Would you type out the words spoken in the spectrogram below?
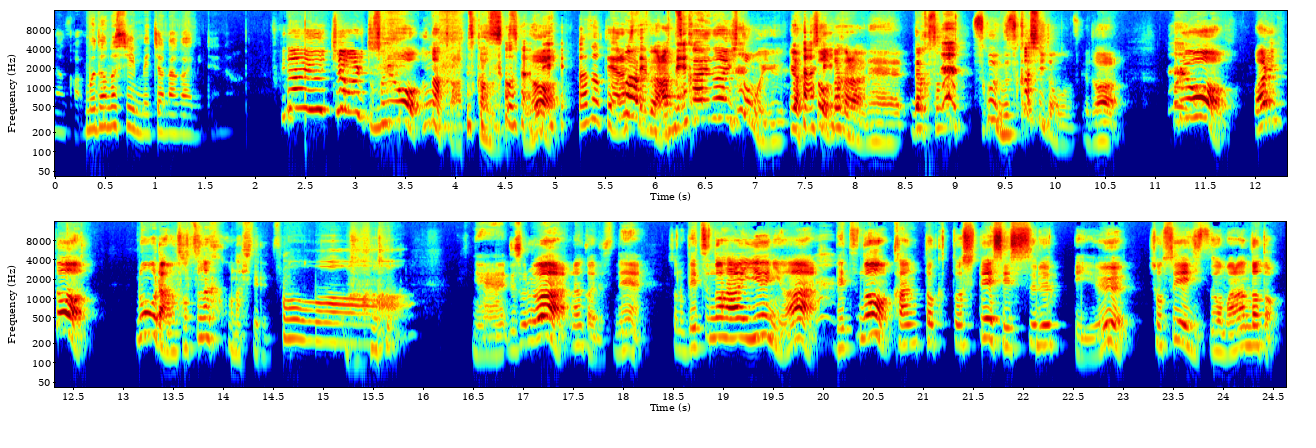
なんか無駄なシーンめっちゃ長いみたいな。福田雄一は割とそれをうまく扱うんですけど、ね。わざとやうまくらせてるもんね。扱えない人もいる。いや、はいそう、だからね、だからそこ、すごい難しいと思うんですけど、これを割とノーランをそつなくこなしてるんです。おー ね、でそれはなんかですねその別の俳優には別の監督として接するっていう処世術を学んだと。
